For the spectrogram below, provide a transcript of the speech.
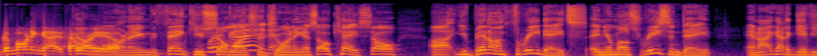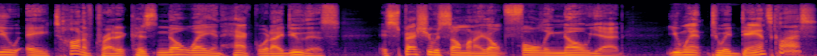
good morning, guys. How Good are you? Good morning. Thank you We're so much for joining us. Okay, so uh, you've been on three dates, and your most recent date, and I got to give you a ton of credit because no way in heck would I do this, especially with someone I don't fully know yet. You went to a dance class?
